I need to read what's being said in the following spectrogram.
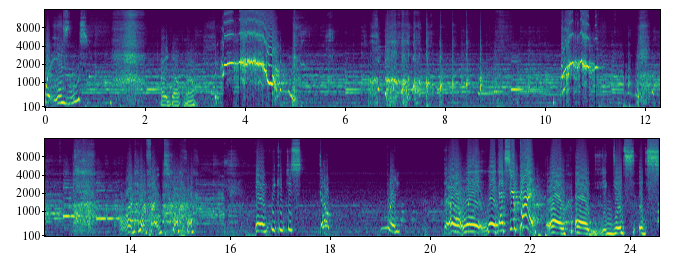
what is this? I don't know. Have If we could just stop. Wait. Oh wait, wait, that's your part. Oh, uh, it's it's.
